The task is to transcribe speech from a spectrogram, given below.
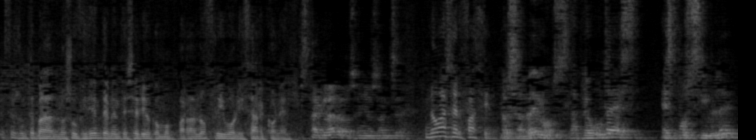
Este es un tema lo suficientemente serio como para no frivolizar con él. Está claro, señor Sánchez. No va a ser fácil. Lo sabemos. La pregunta es, ¿es posible?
